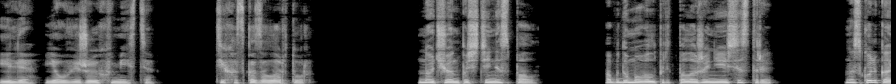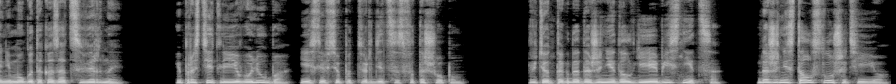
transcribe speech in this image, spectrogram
Или я увижу их вместе», — тихо сказал Артур. Ночью он почти не спал. Обдумывал предположения сестры. Насколько они могут оказаться верны? И простит ли его Люба, если все подтвердится с фотошопом? Ведь он тогда даже не дал ей объясниться. Даже не стал слушать ее.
